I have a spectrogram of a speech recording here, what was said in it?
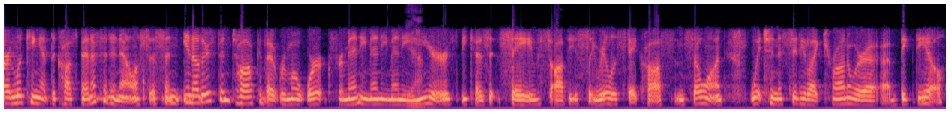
are looking at the cost benefit analysis. And, you know, there's been talk about remote work for many, many, many Yeah. years because it saves, obviously, real estate costs and so on, which in a city like Toronto are a, a big deal.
